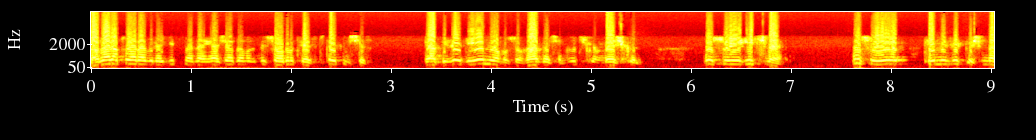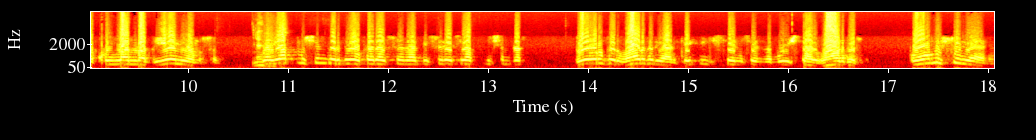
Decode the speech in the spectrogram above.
laboratuvara bile gitmeden yaşadığımız bir sorunu tespit etmişiz. Ya bize diyemiyor musun kardeşim? Üç gün, beş gün. Bu suyu içme. Bu suyu temizlik dışında kullanma diyemiyor musun? Evet. Ya yapmışındır bir operasyonel bir süreç yapmışındır. Doğrudur, vardır yani. Teknik işlerin içerisinde bu işler vardır. Olmuştur yani.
